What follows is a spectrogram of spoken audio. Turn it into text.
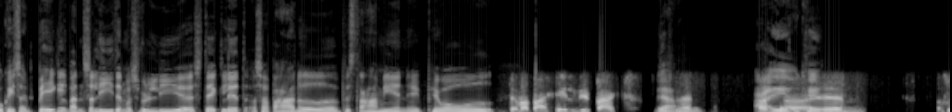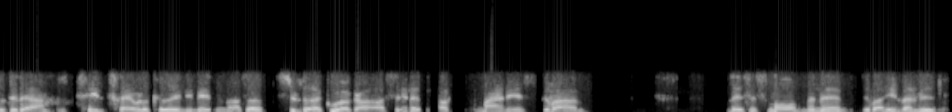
Okay, så en bagel var den så lige, den var selvfølgelig lige øh, stegt lidt, og så bare noget pastrami ind i peberrod. Det var bare helt nybagt. Ja. simpelthen. Ej, og så, okay. Øh, og så det der helt trævlet kød ind i midten, og så syltede agurker og sennep og mayonnaise. Det var less is small, men øh, det var helt vanvittigt.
